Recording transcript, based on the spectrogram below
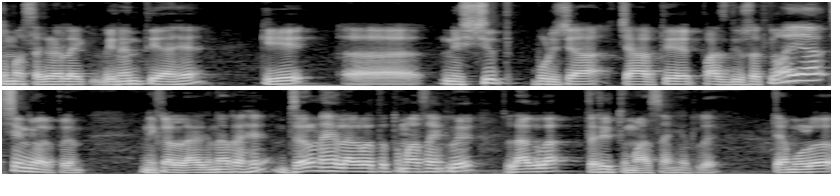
तुम्हा सगळ्याला एक विनंती आहे की निश्चित पुढच्या चार ते पाच दिवसात किंवा या शनिवारपर्यंत निकाल लागणार आहे. जर नाही लागला तर तुम्हाला सांगितलं लागला तरी तुम्हाला सांगितलं त्यामुळं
